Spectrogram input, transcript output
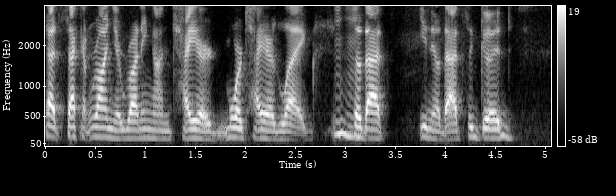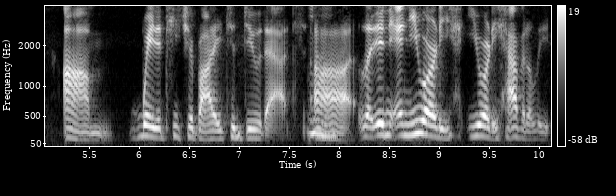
that second run you're running on tired more tired legs mm-hmm. so that's you know that's a good um, way to teach your body to do that mm-hmm. uh, and, and, you already you already have it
